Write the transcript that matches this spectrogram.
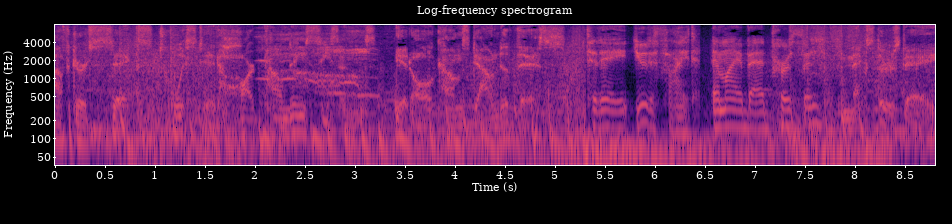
After six twisted, heart-pounding seasons, it all comes down to this. Today, you decide. Am I a bad person? Next Thursday,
